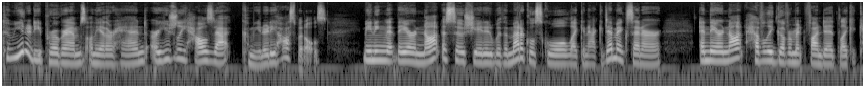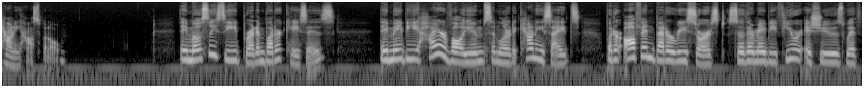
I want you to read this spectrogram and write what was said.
Community programs, on the other hand, are usually housed at community hospitals, meaning that they are not associated with a medical school like an academic center, and they are not heavily government funded like a county hospital. They mostly see bread and butter cases. They may be higher volume, similar to county sites, but are often better resourced, so there may be fewer issues with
